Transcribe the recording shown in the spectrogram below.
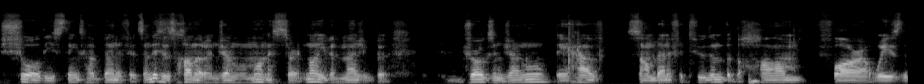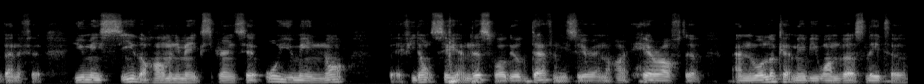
sure these things have benefits and this is khamr in general not necessarily not even magic but drugs in general they have some benefit to them but the harm far outweighs the benefit you may see the harm and you may experience it or you may not but if you don't see it in this world you'll definitely see it in the hereafter and we'll look at maybe one verse later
